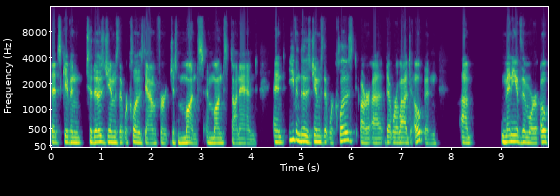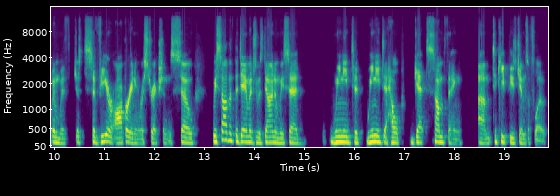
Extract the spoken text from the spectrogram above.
that's given to those gyms that were closed down for just months and months on end, and even those gyms that were closed or uh, that were allowed to open. Um, many of them were open with just severe operating restrictions. So we saw that the damage was done, and we said, we need to we need to help get something um, to keep these gyms afloat.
